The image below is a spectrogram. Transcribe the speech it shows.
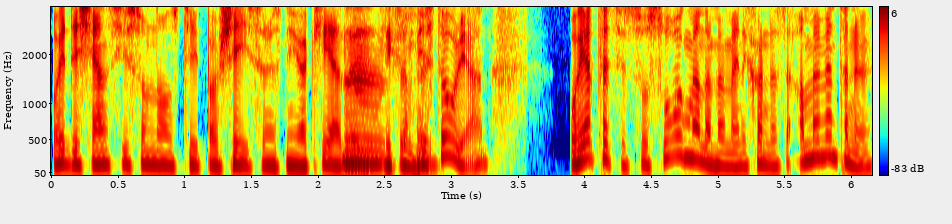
Och det känns ju som någon typ av kejsarens nya kläder, Mm, liksom precis. historien. Och helt plötsligt så såg man de här människorna och sa, ja men vänta nu,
